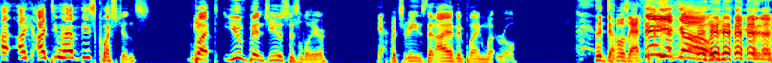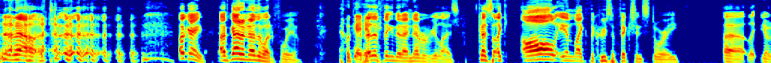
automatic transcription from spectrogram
I, I, I do have these questions, yeah. but you've been Jesus's lawyer. Yeah. Which means that I have been playing what role? the devil's advocate. There you go. You figured it out. okay, I've got another one for you. Okay. Another thing that I never realized, because like all in like the crucifixion story, uh, like you know,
